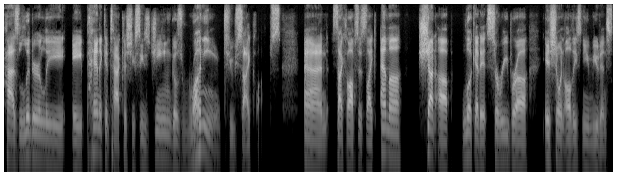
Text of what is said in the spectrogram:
has literally a panic attack because she sees Jean goes running to Cyclops. And Cyclops is like, Emma, shut up. Look at it. Cerebra is showing all these new mutants,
